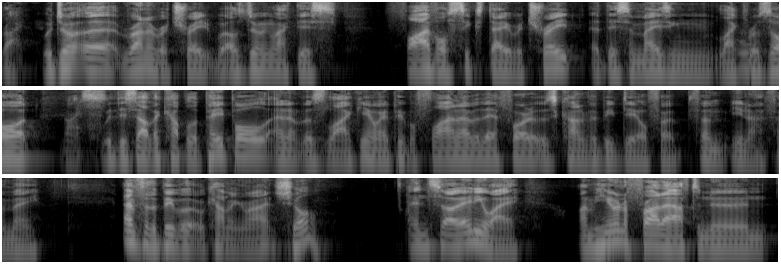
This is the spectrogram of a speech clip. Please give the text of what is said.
Right. We're doing, uh, run a retreat. I was doing like this five or six day retreat at this amazing like resort. nice. With this other couple of people. And it was like, you know, we had people flying over there for it. It was kind of a big deal for, for, you know, for me and for the people that were coming, right? Sure. And so anyway, I'm here on a Friday afternoon,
